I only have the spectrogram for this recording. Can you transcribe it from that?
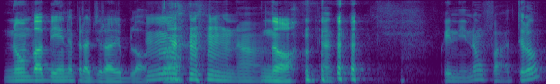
non va bene per aggirare il blocco. eh. no. No. Ok. Quindi non fatelo.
